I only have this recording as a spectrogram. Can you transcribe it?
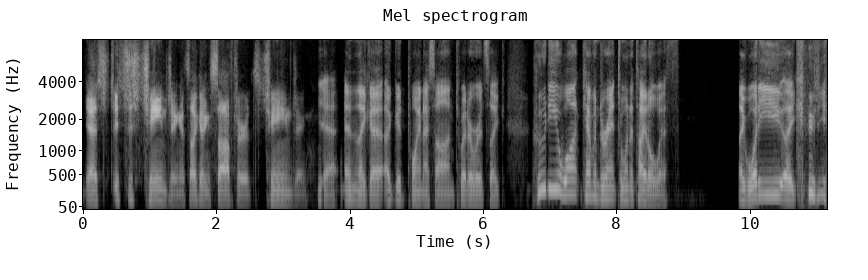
yeah it's, it's just changing it's not getting softer it's changing yeah and like a, a good point I saw on Twitter where it's like who do you want Kevin Durant to win a title with like, what do you like? Who do you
